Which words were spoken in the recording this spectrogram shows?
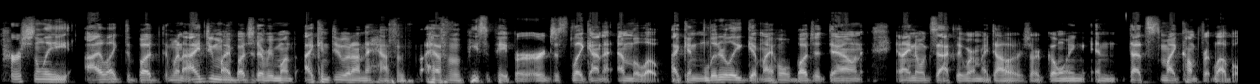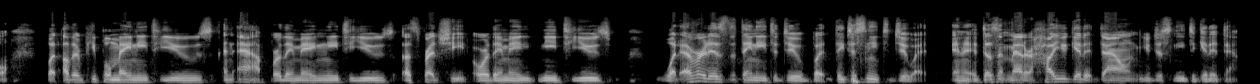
personally i like to budget when i do my budget every month i can do it on a half of half of a piece of paper or just like on an envelope. I can literally get my whole budget down and i know exactly where my dollars are going and that's my comfort level. But other people may need to use an app or they may need to use a spreadsheet or they may need to use whatever it is that they need to do, but they just need to do it. And it doesn't matter how you get it down, you just need to get it down.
